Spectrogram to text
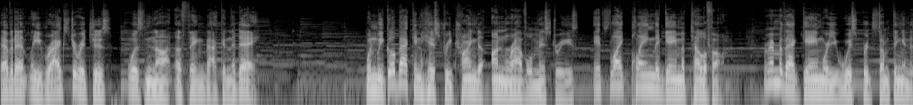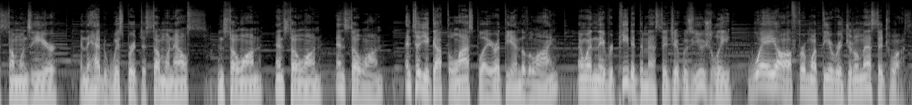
Evidently, rags to riches was not a thing back in the day. When we go back in history trying to unravel mysteries, it's like playing the game of telephone. Remember that game where you whispered something into someone's ear and they had to whisper it to someone else, and so on, and so on, and so on, until you got the last player at the end of the line? And when they repeated the message, it was usually way off from what the original message was.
